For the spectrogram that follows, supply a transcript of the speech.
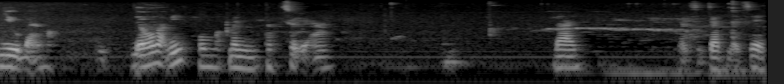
nhiều bạn học. Nếu bạn biết khuôn mặt mình thật sự à? Đây mình sẽ chết để xem.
